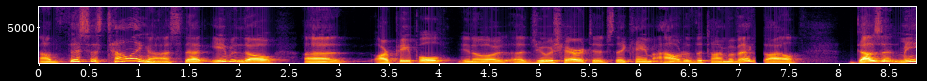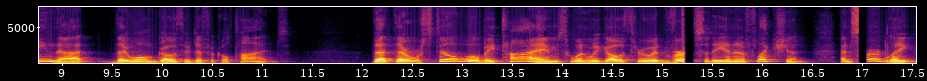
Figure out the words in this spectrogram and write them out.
Now, this is telling us that even though uh, our people, you know, a, a Jewish heritage, they came out of the time of exile, doesn't mean that they won't go through difficult times. That there still will be times when we go through adversity and affliction. And certainly,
